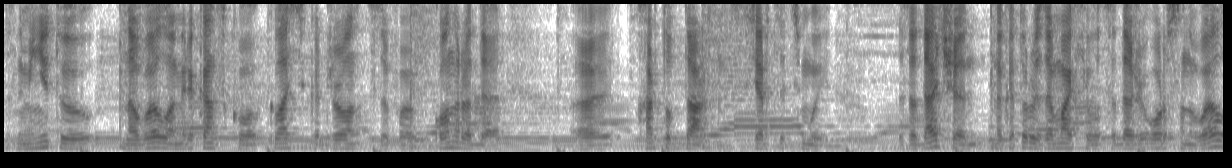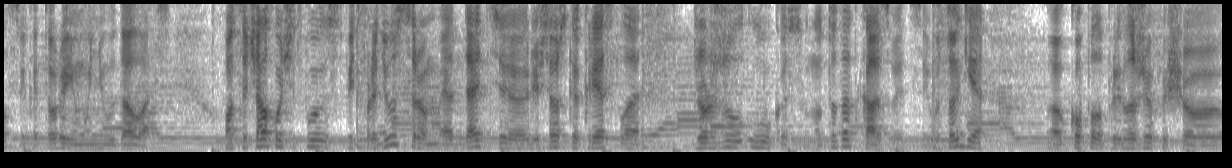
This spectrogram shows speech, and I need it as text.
знаменитую новеллу американского классика Джозефа Конрада «Heart of Darkness» — «Сердце тьмы», задача, на которую замахивался даже Орсон Уэллс, и которая ему не удалась. Он сначала хочет выступить продюсером и отдать э, режиссерское кресло Джорджу Лукасу, но тот отказывается. И в итоге э, Коппола, предложив еще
